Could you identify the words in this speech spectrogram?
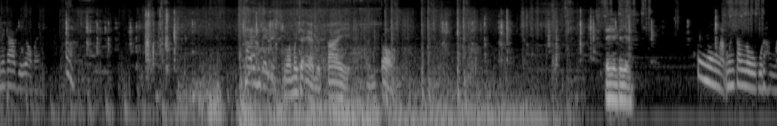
ไม่กล้าพื้อออกไป Cutting their ว่ามันจะแอบอยู่ใต้นั้นต่อใจเย็นใจเย็นกูงงอะ มึงตะโลกูทำไม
